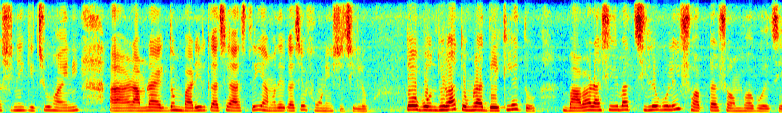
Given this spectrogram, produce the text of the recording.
আসেনি, কিছু হয়নি, আর আমরা একদম বাড়ির কাছে আসতেই আমাদের কাছে ফোন এসেছিল। তো বন্ধুরা, তোমরা দেখলে তো, বাবার আশীর্বাদ ছিল বলেই সবটা সম্ভব হয়েছে,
